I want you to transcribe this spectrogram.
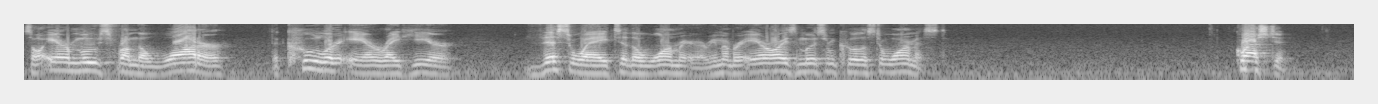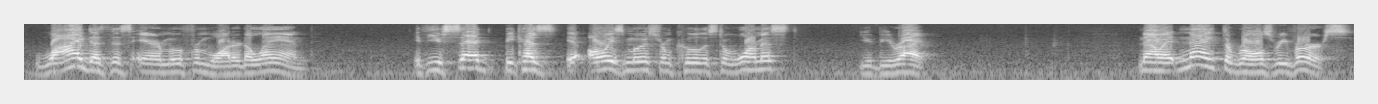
So, air moves from the water, the cooler air right here, this way to the warmer air. Remember, air always moves from coolest to warmest. Question Why does this air move from water to land? If you said because it always moves from coolest to warmest, you'd be right. Now at night, the roles reverse.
